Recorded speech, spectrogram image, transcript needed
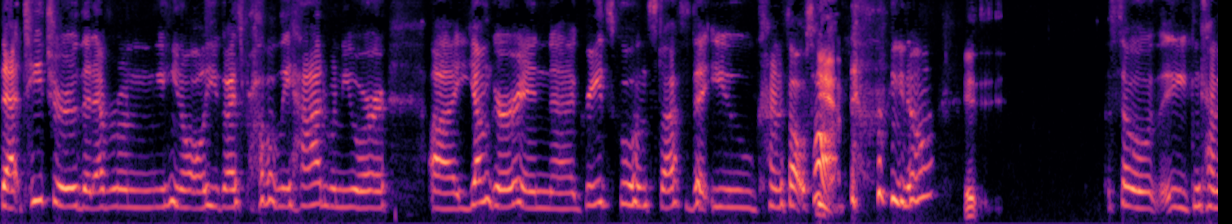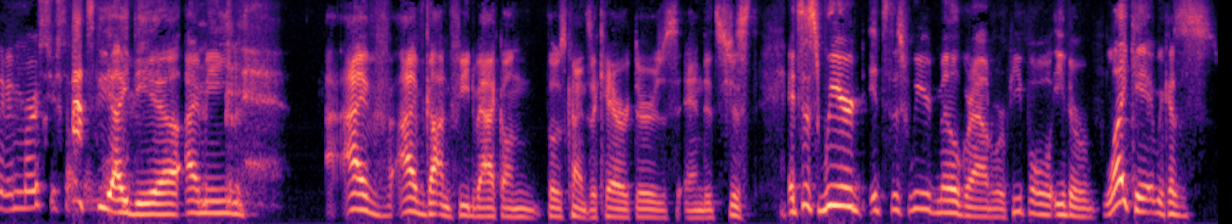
that teacher that everyone, you know, all you guys probably had when you were uh younger in uh, grade school and stuff that you kind of thought was hot. you know? It, so you can kind of immerse yourself. that's in the more. idea. I mean, I've I've gotten feedback on those kinds of characters, and it's just it's this weird it's this weird middle ground where people either like it because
